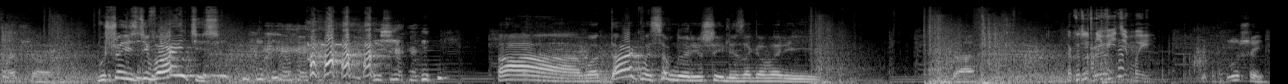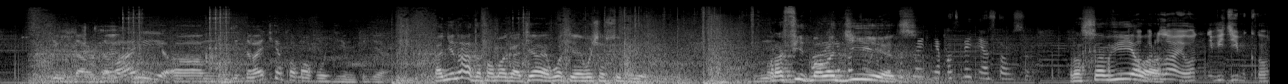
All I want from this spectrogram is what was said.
Хорошо. Вы что, издеваетесь? А, вот так вы со мной решили заговорить. Да. Так а тут невидимый. Слушай, Дим, да, давай, эм, давайте я помогу, Дим, ты где? А не надо помогать, я вот я его сейчас убью. Ну, Профит, А, я молодец. последний, я последний остался. Красавела. Обрлай, он невидимка. Он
